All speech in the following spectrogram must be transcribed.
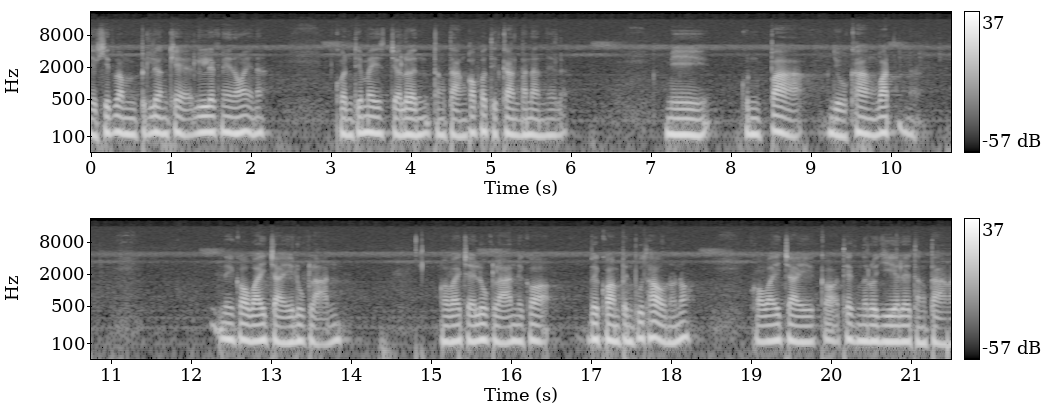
อย่าคิดว่ามันเป็นเรื่องแค่เล็กๆน้อยๆนะคนที่ไม่เจริญต่างๆ ก็เพราะติดการพนันนี่แหละ มีคุณป้าอยู่ข้างวัดนะนี่ก็ไว้ใจลูกหลานก็ไว้ใจลูกหลานนี่ก็ด้วยความเป็นผู้เฒ่าเนาะเนาะ ก็ไว้ใจก็เทคโนโลยีอะไรต่าง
